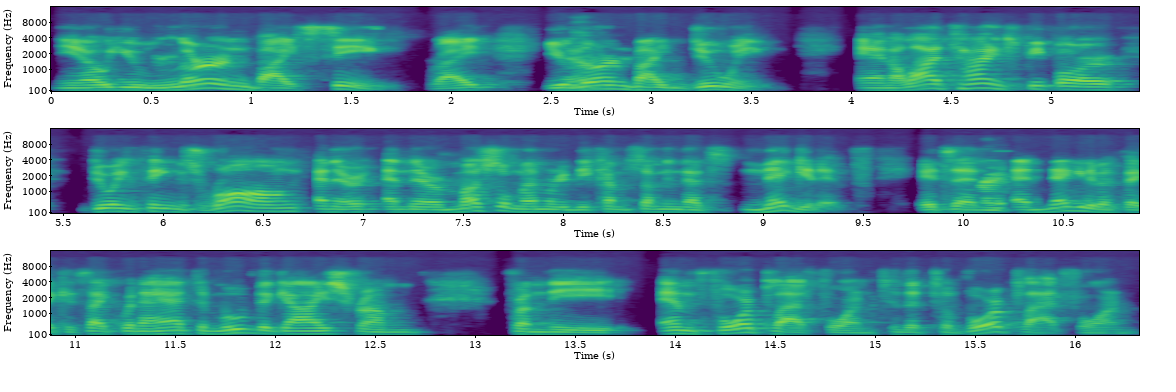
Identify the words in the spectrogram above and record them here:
You know, you learn by seeing, right? You yep. learn by doing. And a lot of times people are doing things wrong and their and their muscle memory becomes something that's negative. It's a, right. a negative effect. It's like when I had to move the guys from from the M4 platform to the Tavor platform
